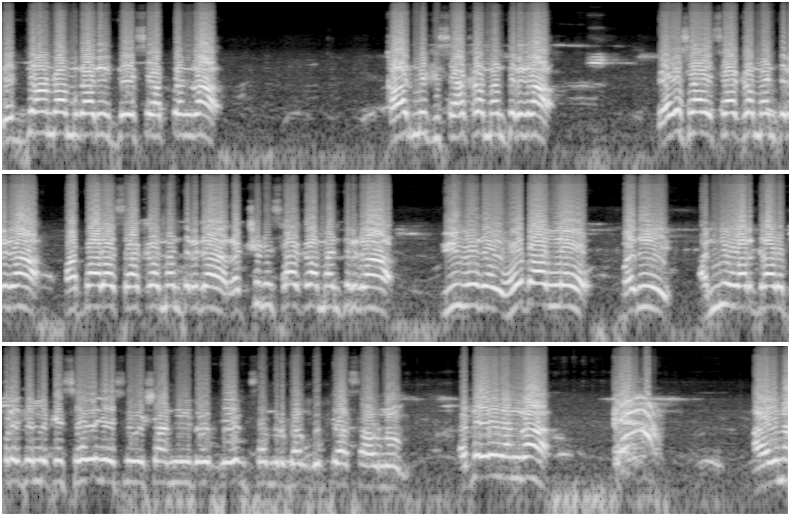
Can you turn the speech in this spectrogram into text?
జగ్జాన్ రామ్ గారి దేశవ్యాప్తంగా కార్మిక శాఖ మంత్రిగా వ్యవసాయ శాఖ మంత్రిగా తపాలా శాఖ మంత్రిగా రక్షణ శాఖ మంత్రిగా వివిధ హోదాల్లో మరి అన్ని వర్గాల ప్రజలకి సేవ చేసిన విషయాన్ని ఈరోజు జయంతి సందర్భంగా గుర్తు చేస్తా ఉన్నాం. అదేవిధంగా ఆయన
